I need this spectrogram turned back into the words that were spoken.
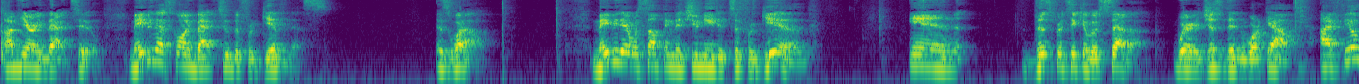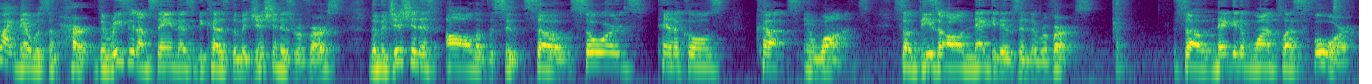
I'm hearing that too. Maybe that's going back to the forgiveness as well. Maybe there was something that you needed to forgive in this particular setup where it just didn't work out. I feel like there was some hurt. The reason I'm saying this because the magician is reversed. The magician is all of the suits. So swords, pentacles, cups, and wands. So these are all negatives in the reverse. So negative one plus four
